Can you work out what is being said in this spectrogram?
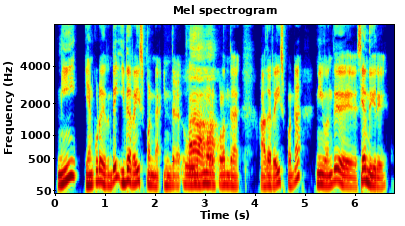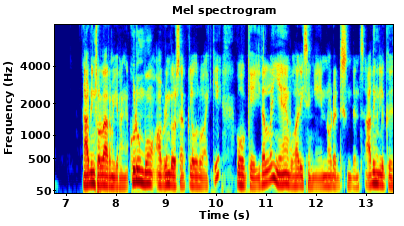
நீ என் கூட இருந்து இதை ரைஸ் பண்ண. இந்த. உன்னோட குழந்தை அதை ரைஸ் பண்ண. நீ வந்து சேர்ந்து இரு அப்படின்னு சொல்ல ஆரம்பிக்கிறாங்க. குடும்பம் அப்படின்ற ஒரு சர்க்கிளை உருவாக்கி ஓகே இதெல்லாம் ஏன் வாரிசுங்க? என்னோட டிஸ்டன்ஸ் அதுங்களுக்கு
